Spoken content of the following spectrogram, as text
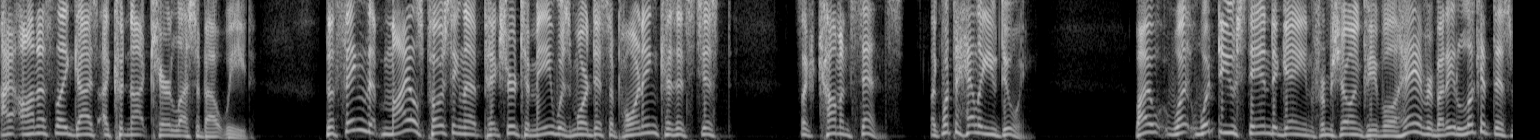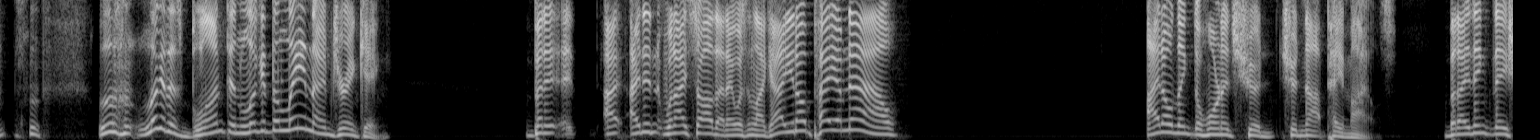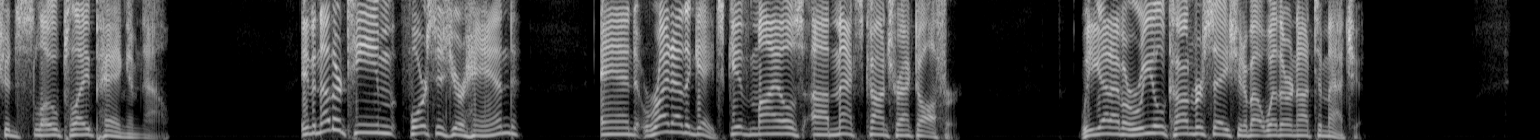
I honestly, guys, I could not care less about weed. The thing that Miles posting that picture to me was more disappointing because it's just it's like common sense. Like what the hell are you doing? Why what what do you stand to gain from showing people, "Hey everybody, look at this look at this blunt and look at the lean I'm drinking." But it, it I I didn't when I saw that I wasn't like, "Ah, oh, you don't pay him now." I don't think the Hornets should should not pay Miles but I think they should slow play paying him now. If another team forces your hand and right out of the gates give Miles a max contract offer, we got to have a real conversation about whether or not to match it.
